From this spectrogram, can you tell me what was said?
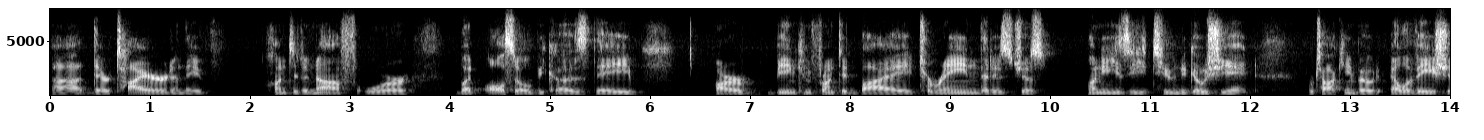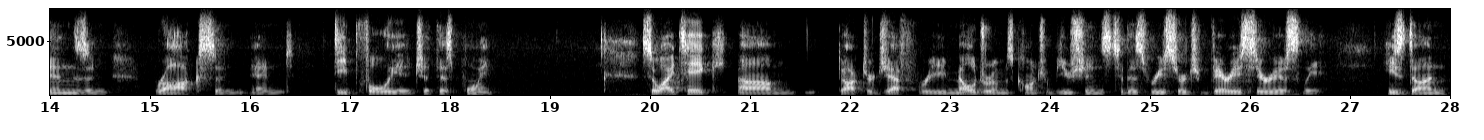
uh, they're tired and they've hunted enough, or but also because they are being confronted by terrain that is just uneasy to negotiate. We're talking about elevations and rocks and, and deep foliage at this point. So I take um, Dr. Jeffrey Meldrum's contributions to this research very seriously. He's done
